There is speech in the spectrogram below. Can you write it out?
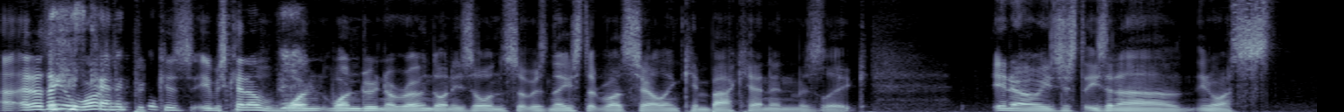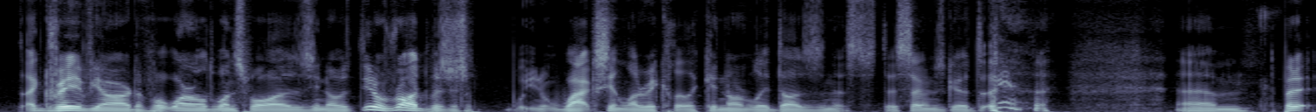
I- don't think It it worked kinda cool. because he was kind of wandering around on his own. So it was nice that Rod Serling came back in and was like, you know, he's just he's in a you know a, a graveyard of what world once was. You know, you know, Rod was just you know waxing lyrically like he normally does, and it's it sounds good. Yeah. um, but it,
